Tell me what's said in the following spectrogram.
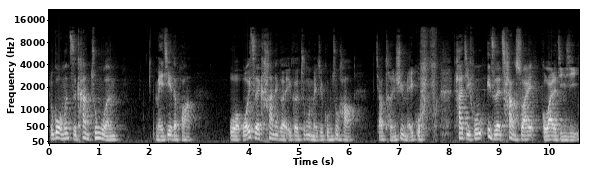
如果我们只看中文媒介的话，我我一直在看那个一个中文媒介公众号叫腾讯美股，它几乎一直在唱衰国外的经济，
